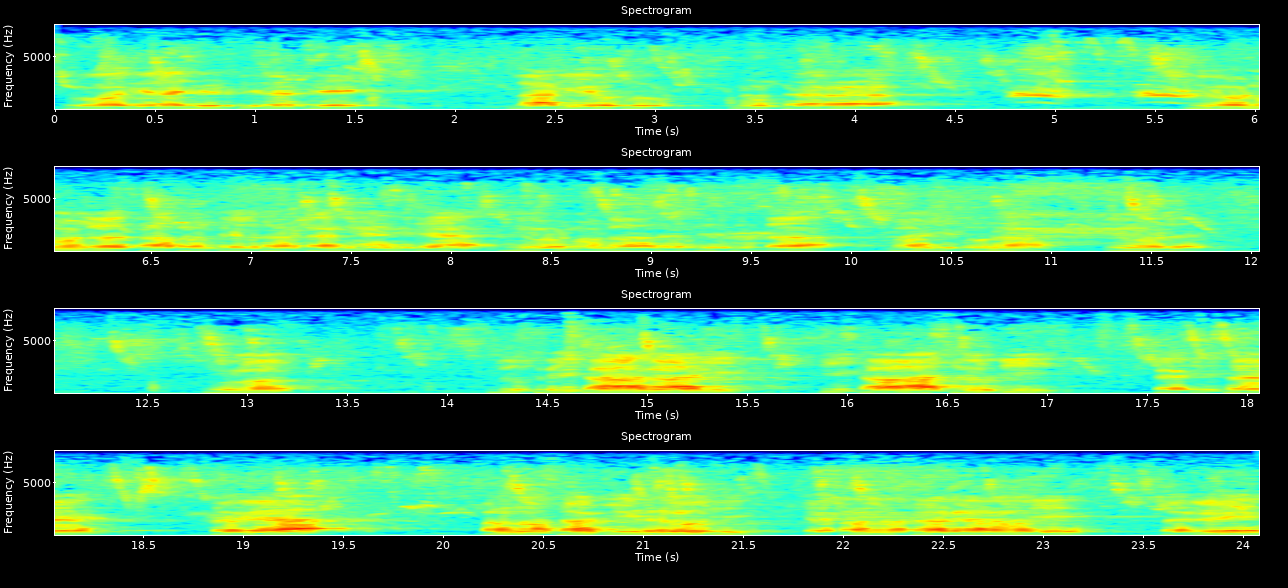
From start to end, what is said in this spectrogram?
सुरुवातीला झेडपीतर्फे लागले होतो. नंतर निवड मंडळ स्थापन केलं सरकारने आणि त्या निवड मंडळातर्फे सुद्धा माझी पुन्हा निवड झाली. आणि मग दुसरी शाळा मिळाली. ती शाळा अशी होती त्याची सगळ्या पन्नास साठ घरं होती. त्या पन्नास साठ घरामध्ये सगळे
